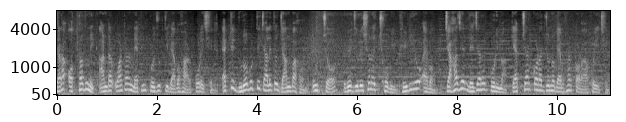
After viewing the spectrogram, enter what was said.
যারা অত্যাধুনিক আন্ডার ওয়াটার ম্যাপিং প্রযুক্তি ব্যবহার করেছিলেন। একটি দূরবর্তী চালিত যানবাহন, উচ্চ রেজুলেশনের ছবি, ভিডিও এবং জাহাজের লেজারের পরিমাপ ক্যাপচার করার জন্য ব্যবহার করা হয়েছিল।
